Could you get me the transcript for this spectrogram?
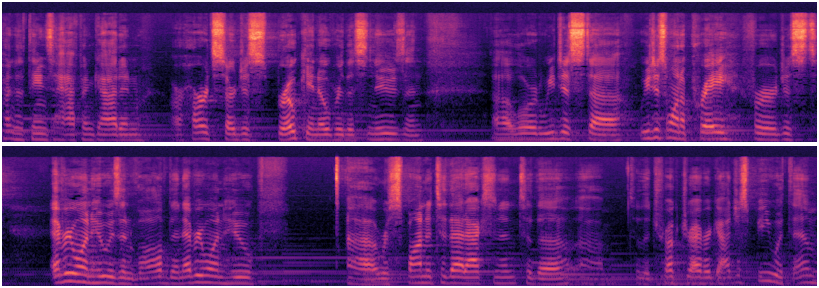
kind of things happen, God, and our hearts are just broken over this news. And uh, Lord, we just uh, we just want to pray for just everyone who was involved and everyone who uh, responded to that accident, to the um, to the truck driver. God, just be with them.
